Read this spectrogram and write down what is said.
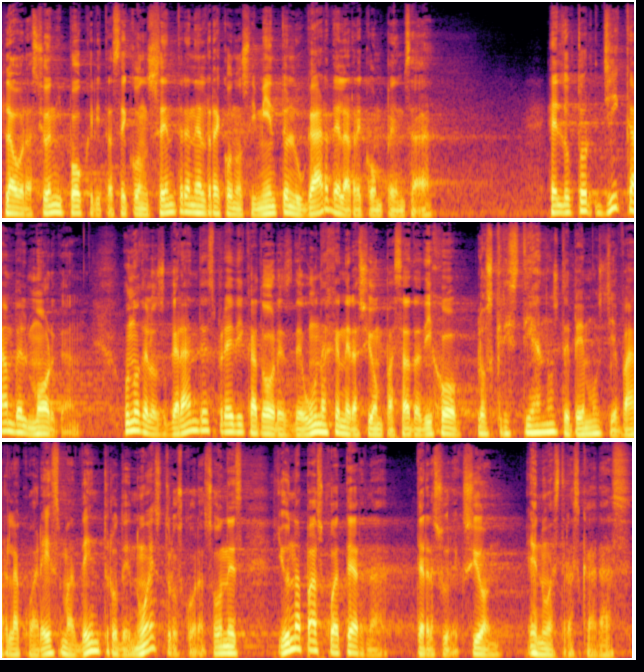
La oración hipócrita se concentra en el reconocimiento en lugar de la recompensa. El doctor G. Campbell Morgan, uno de los grandes predicadores de una generación pasada, dijo, «Los cristianos debemos llevar la cuaresma dentro de nuestros corazones y una Pascua eterna de resurrección en nuestras caras».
